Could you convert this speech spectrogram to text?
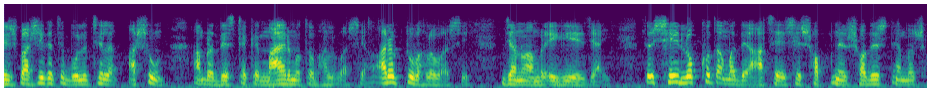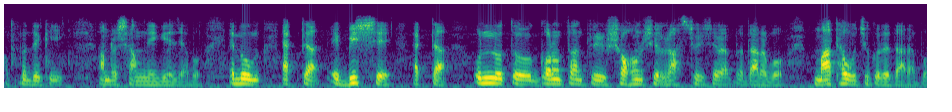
দেশবাসীর কাছে বলেছিলাম, আসুন আমরা দেশটাকে মায়ের মতো ভালোবাসি আর একটু ভালোবাসি, যেন আমরা এগিয়ে যাই। তো সেই লক্ষ্য তো আমাদের আছে, সে স্বপ্নের স্বদেশ নিয়ে আমরা স্বপ্ন দেখি, আমরা সামনে এগিয়ে যাব। এবং একটা এই বিশ্বে একটা উন্নত গণতান্ত্রিক সহনশীল রাষ্ট্র হিসেবে আমরা দাঁড়াবো, মাথা উঁচু করে দাঁড়াবো।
